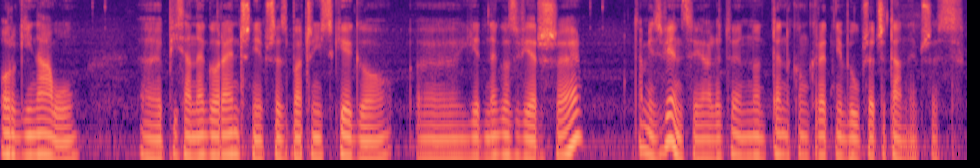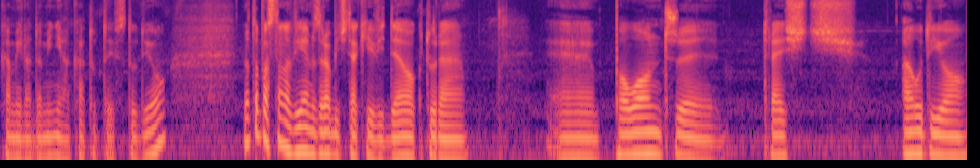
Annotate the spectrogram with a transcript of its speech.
oryginału e, pisanego ręcznie przez Baczyńskiego jednego z wierszy. Tam jest więcej, ale ten, no, ten konkretnie był przeczytany przez Kamila Dominiaka tutaj w studiu. No to postanowiłem zrobić takie wideo, które połączy treść audio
